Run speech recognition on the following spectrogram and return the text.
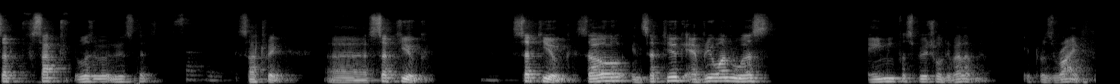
Sat, sat was, was it? Satvik. Uh, Satyug. Satyug. So in Satyug, everyone was aiming for spiritual development. It was rife.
